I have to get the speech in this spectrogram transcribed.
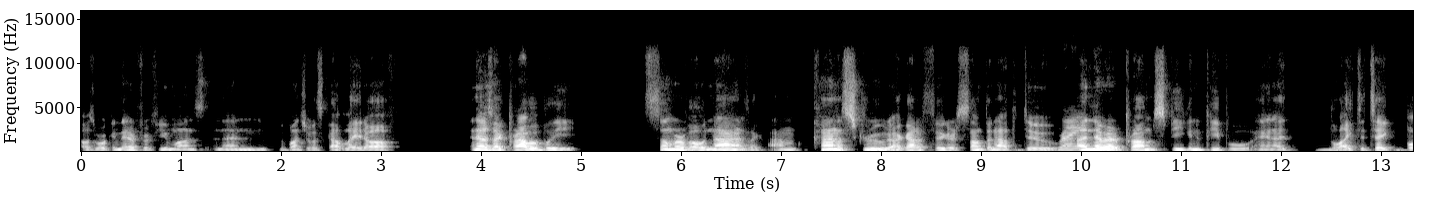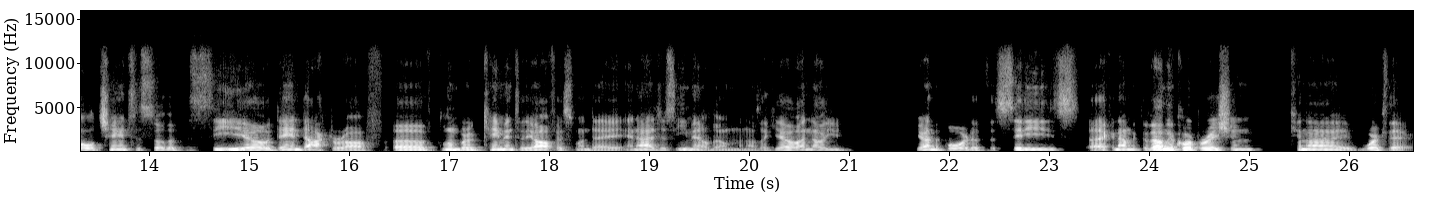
I was working there for a few months. And then a bunch of us got laid off. And that was like probably summer of 09. I was like, I'm kind of screwed. I got to figure something out to do. Right. I never had a problem speaking to people and I like to take bold chances. So the CEO, Dan Doctoroff of Bloomberg, came into the office one day and I just emailed him and I was like, yo, I know you, you're on the board of the city's uh, Economic Development Corporation. Can I work there?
